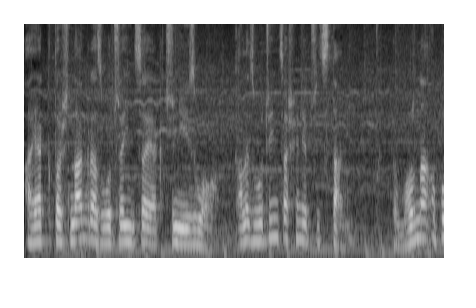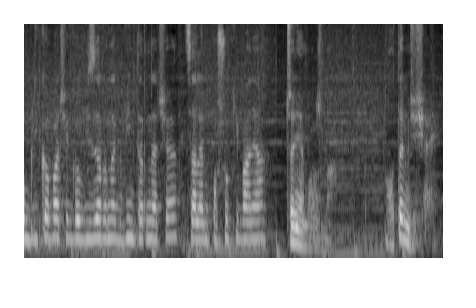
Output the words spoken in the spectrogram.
A jak ktoś nagra złoczyńcę, jak czyni zło, ale złoczyńca się nie przedstawi, to można opublikować jego wizerunek w internecie celem poszukiwania, czy nie można? O tym dzisiaj.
